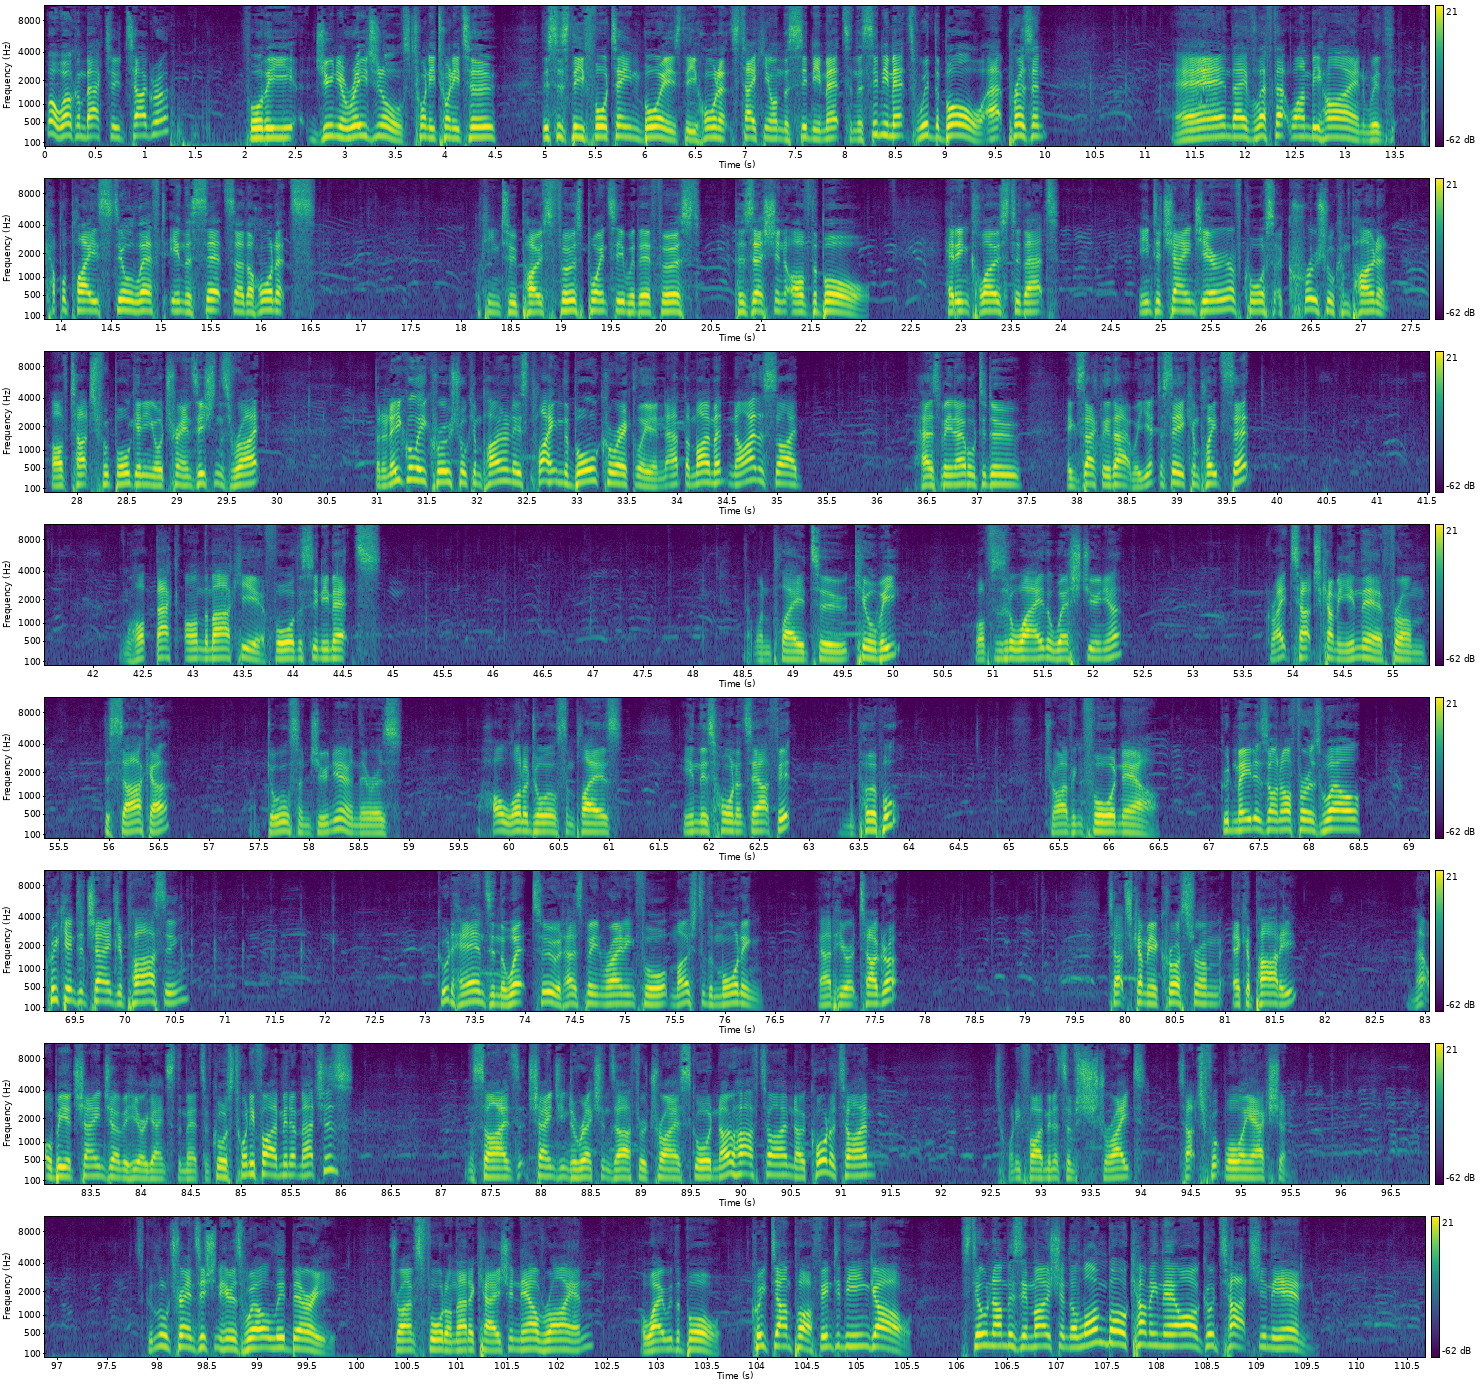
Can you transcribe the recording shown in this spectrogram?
Well, welcome back to Tuggerah for the Junior Regionals 2022. This is the 14 boys, the Hornets taking on the Sydney Mets, and the Sydney Mets with the ball at present. And they've left that one behind with a couple of plays still left in the set. So the Hornets looking to post first points here with their first possession of the ball. Heading close to that interchange area, of course, a crucial component of touch football, getting your transitions right. But an equally crucial component is playing the ball correctly. And at the moment, neither side has been able to do exactly that. We're yet to see a complete set. We'll hop back on the mark here for the Sydney Mets. That one played to Kilby, who offers it away, the West Junior. Great touch coming in there from Bisaka, Doyleson Jr., and there is a whole lot of Doyleson players in this Hornets outfit, in the purple. Driving forward now. Good meters on offer as well. Quick interchange of passing. Good hands in the wet too. It has been raining for most of the morning out here at Tuggerah. Touch coming across from Ekapati. And that will be a change over here against the Mets. Of course, 25 minute matches. The sides changing directions after a try is scored. No half time, no quarter time. 25 minutes of straight touch footballing action. It's a good little transition here as well. Lidbury drives forward on that occasion. Now Ryan away with the ball. Quick dump off into the in goal. Still numbers in motion. The long ball coming there. Oh, good touch in the end.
